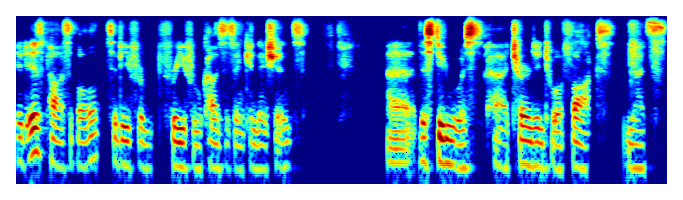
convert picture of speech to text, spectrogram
it is possible to be from free from causes and conditions, uh, the student was uh, turned into a fox, and that's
